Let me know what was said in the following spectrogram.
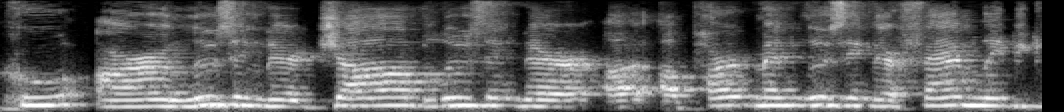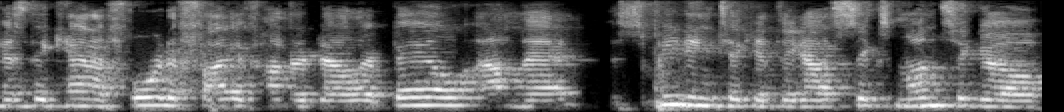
who are losing their job, losing their uh, apartment, losing their family because they can't afford a $500 bail on that speeding ticket they got six months ago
